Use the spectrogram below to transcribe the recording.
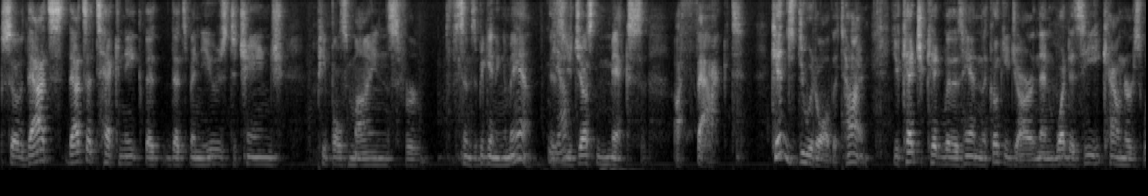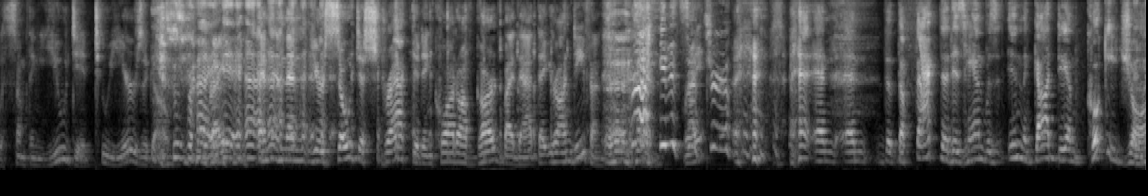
so that's that's a technique that that's been used to change people's minds for since the beginning of man is Yeah. you just mix a fact. Kids do it all the time. You catch a kid with his hand in the cookie jar, and then what does he counters with something you did two years ago, Right. And, and then you're so distracted and caught off guard by that that you're on defense. right, it's Right? so true. and and the, the fact that his hand was in the goddamn cookie jar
